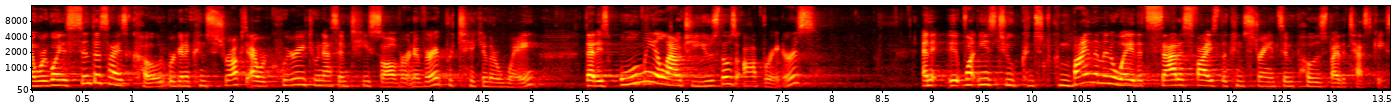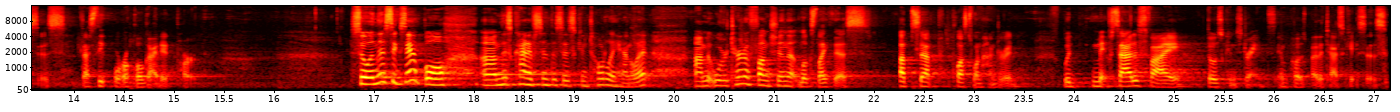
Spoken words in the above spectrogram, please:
And we're going to synthesize code. We're going to construct our query to an SMT solver in a very particular way that is only allowed to use those operators, and it, it needs to combine them in a way that satisfies the constraints imposed by the test cases. That's the Oracle-guided part. So in this example, um, this kind of synthesis can totally handle it. Um, it will return a function that looks like this, upsep plus 100 would satisfy those constraints imposed by the test cases.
